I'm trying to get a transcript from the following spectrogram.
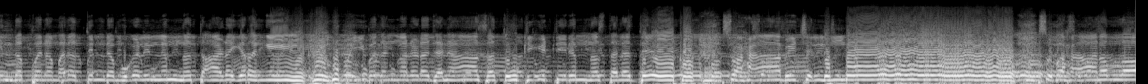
ഈന്തപ്പന മരത്തിന്റെ മുകളിൽ നിന്ന് താഴെ ഇറങ്ങി ദൈവതങ്ങളുടെ ജനാസ തൂക്കിയിട്ടിരുന്ന സ്ഥലത്തേക്ക് സ്വഹാബി ചെല്ലുമ്പോ സുബഹാനല്ലാ.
